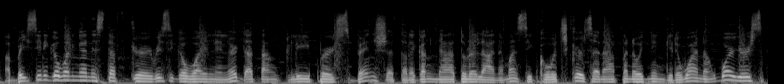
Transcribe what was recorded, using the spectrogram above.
Abay sinigawan nga ni Steph Curry si Kawhi Leonard at ang Clippers bench at talagang natulala naman si Coach Kerr sa napanood niyang ginawa ng Warriors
